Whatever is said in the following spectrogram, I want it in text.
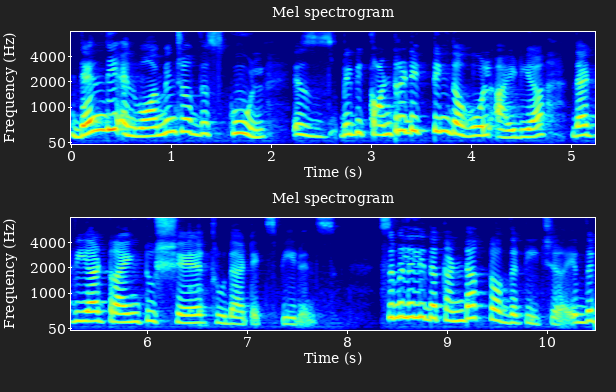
then the environment of the school is will be contradicting the whole idea that we are trying to share through that experience. Similarly, the conduct of the teacher, if the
